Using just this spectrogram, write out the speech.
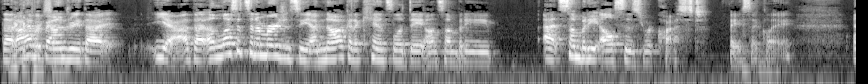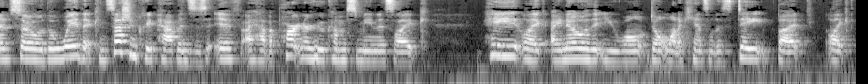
that I have a boundary that yeah that unless it's an emergency i'm not going to cancel a date on somebody at somebody else's request basically and so the way that concession creep happens is if i have a partner who comes to me and is like hey like i know that you won't don't want to cancel this date but like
